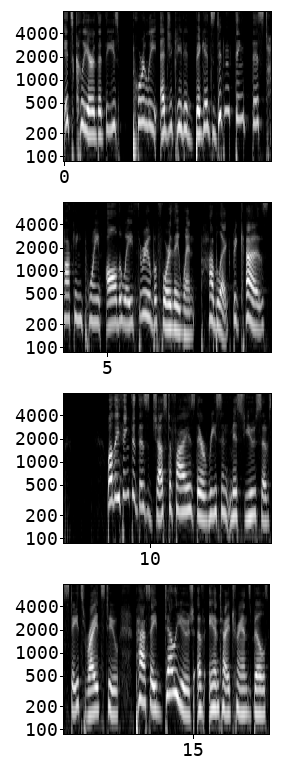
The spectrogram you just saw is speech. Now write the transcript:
it's clear that these poorly educated bigots didn't think this talking point all the way through before they went public because while they think that this justifies their recent misuse of states' rights to pass a deluge of anti trans bills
